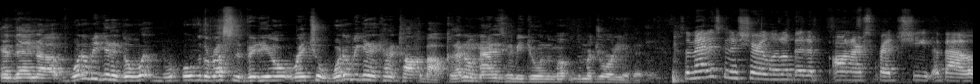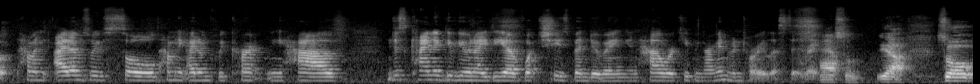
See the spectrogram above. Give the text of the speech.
And then uh, what are we going to go what, over the rest of the video, Rachel? What are we going to kind of talk about? Because I know Maddie's going to be doing the, the majority of it. So Maddie's going to share a little bit of, on our spreadsheet about how many items we've sold, how many items we currently have, and just kind of give you an idea of what she's been doing and how we're keeping our inventory listed right now. Awesome. Yeah. So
